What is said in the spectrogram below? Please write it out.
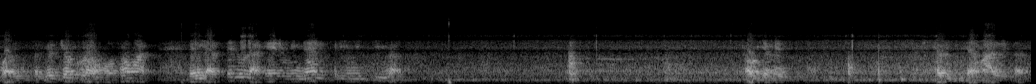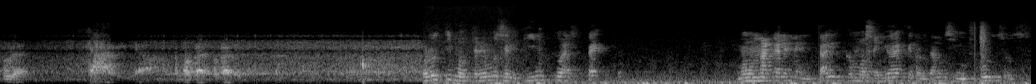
48 cromosomas en la célula germinal primitiva. Obviamente, esta madre natura sabia su cabeza. Por último, tenemos el quinto aspecto, como maga elemental, como señora que nos da los impulsos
